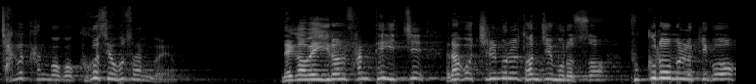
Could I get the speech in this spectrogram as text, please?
자극한 거고 그것에 호소한 거예요. 내가 왜 이런 상태에 있지? 라고 질문을 던짐으로써 부끄러움을 느끼고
